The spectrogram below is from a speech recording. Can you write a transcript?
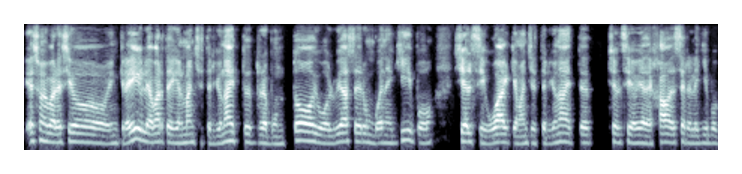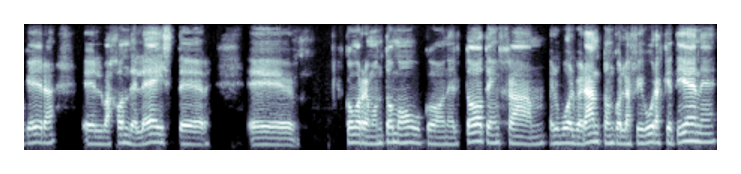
eso me pareció increíble, aparte de que el Manchester United repuntó y volvió a ser un buen equipo. Chelsea igual que Manchester United. Chelsea había dejado de ser el equipo que era. El bajón de Leicester. eh, cómo remontó Mou con el Tottenham. El Wolverhampton con las figuras que tiene.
